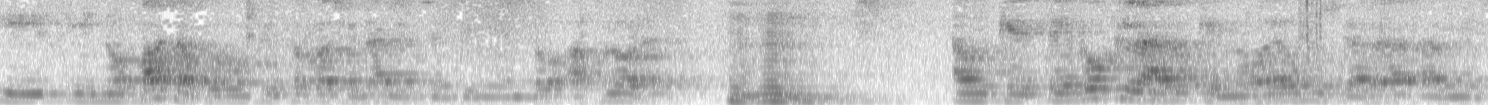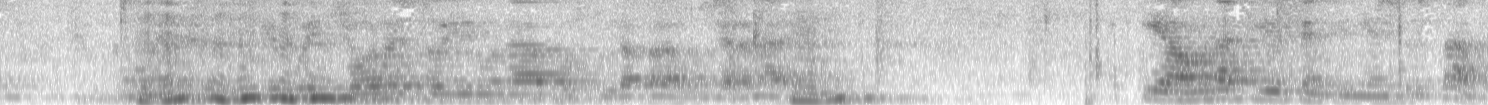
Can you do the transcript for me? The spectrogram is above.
y, no pasa por un filtro racional, el sentimiento aflora. Aunque tengo claro que no debo juzgar a, mis... que pues yo no estoy en una postura para juzgar a nadie. Y aún así el sentimiento está.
